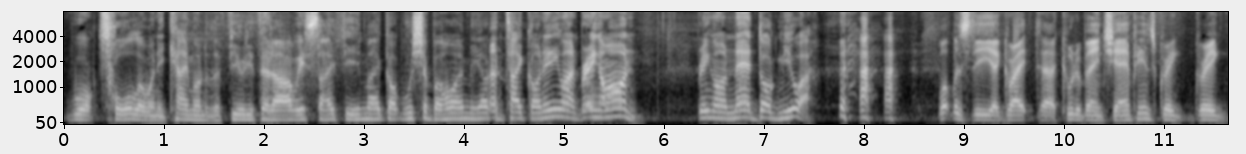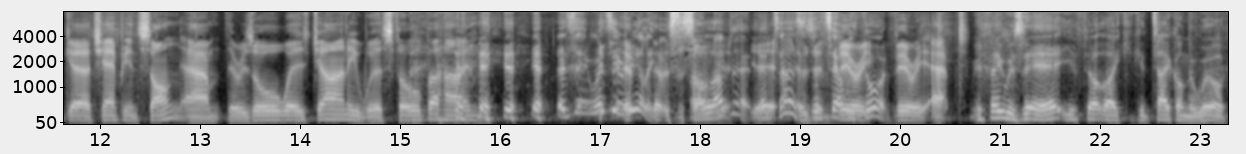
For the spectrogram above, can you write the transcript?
walk taller when he came onto the field, he thought, oh, we're safe here, mate. Got Woosha behind me. I can take on anyone. Bring him on. Bring on Mad Dog Muir. What was the uh, great uh, could have been champions Greg Greg uh, champion song? Um, there is always Johnny Worsfold behind me. That's it. Was it really? that was the song. I love yeah. that. Yeah, That's us. That's how very, we thought. Very apt. If he was there, you felt like you could take on the world.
